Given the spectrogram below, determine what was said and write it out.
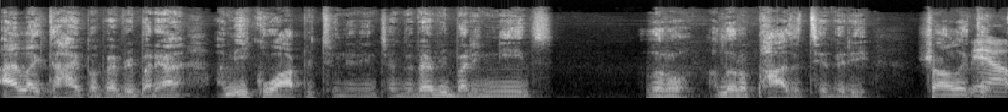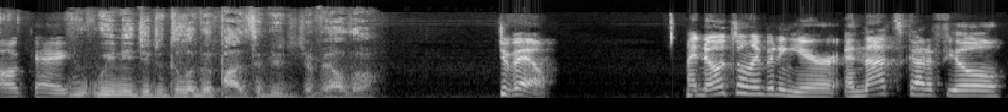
I like to hype up everybody. I, I'm equal opportunity in terms of everybody needs a little a little positivity. Charlotte, Yeah, okay. we need you to deliver the positivity to JaVale, though. JaVale, I know it's only been a year, and that's got to feel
